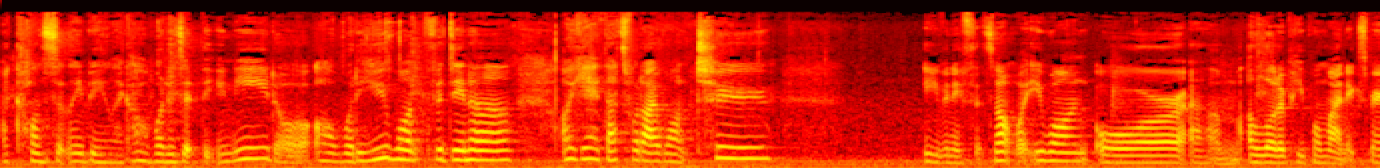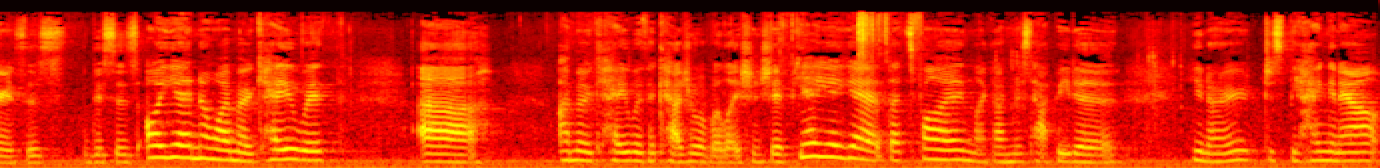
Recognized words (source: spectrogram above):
are constantly being like, oh, what is it that you need? Or, oh, what do you want for dinner? Oh, yeah, that's what I want too even if it's not what you want, or um, a lot of people might experience this. This is, oh yeah, no, I'm okay with, uh, I'm okay with a casual relationship. Yeah, yeah, yeah, that's fine. Like I'm just happy to, you know, just be hanging out.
